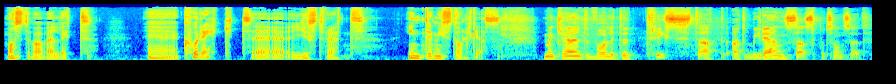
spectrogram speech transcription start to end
måste vara väldigt eh, korrekt eh, just för att inte misstolkas. Men kan det inte vara lite trist att, att begränsas på ett sånt sätt?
